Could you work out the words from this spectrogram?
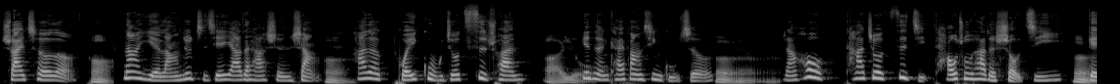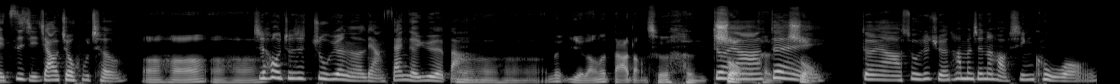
摔车了，哦，那野狼就直接压在他身上，嗯，他的腿骨就刺穿，哎呦，变成开放性骨折，嗯嗯，然后他就自己掏出他的手机，嗯，给自己叫救护车，啊哈啊哈，之后就是住院了两三个月吧，嗯嗯嗯，那野狼的打挡车很重，对啊，很重，对，对啊，所以我就觉得他们真的好辛苦哦。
